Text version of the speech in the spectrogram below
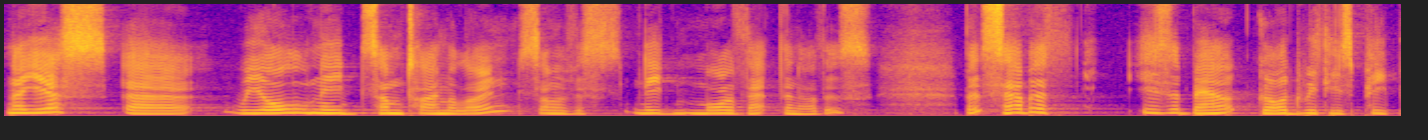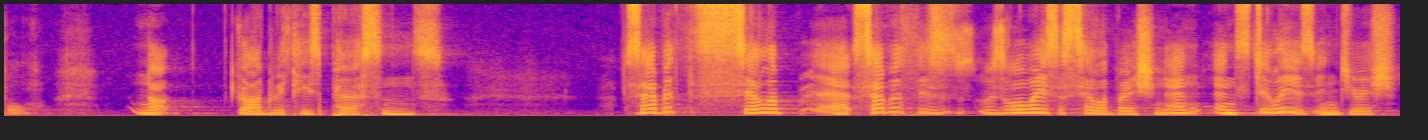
Now, yes, uh, we all need some time alone. Some of us need more of that than others. But Sabbath is about God with his people, not God with his persons. Sabbath, celeb- uh, Sabbath is, was always a celebration and, and still is in Jewish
